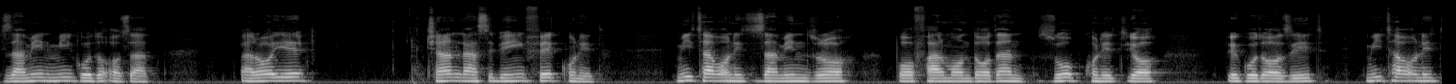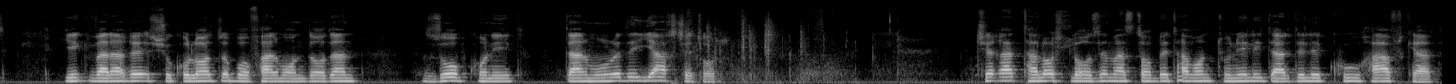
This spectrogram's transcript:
زمین می گدازد برای چند لحظه به این فکر کنید. می توانید زمین را با فرمان دادن زوب کنید یا بگدازید. می توانید یک ورق شکلات را با فرمان دادن زوب کنید. در مورد یخ چطور؟ چقدر تلاش لازم است تا بتوان تونلی در دل کوه حفر کرد؟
